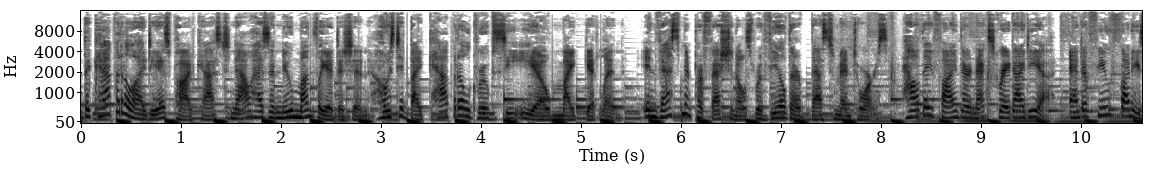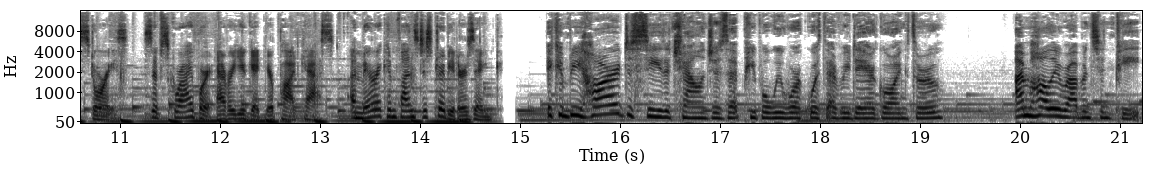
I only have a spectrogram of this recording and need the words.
The Capital Ideas Podcast now has a new monthly edition hosted by Capital Group CEO Mike Gitlin. Investment professionals reveal their best mentors, how they find their next great idea, and a few funny stories. Subscribe wherever you get your podcasts. American Funds Distributors, Inc. It can be hard to see the challenges that people we work with every day are going through. I'm Holly Robinson Peete.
